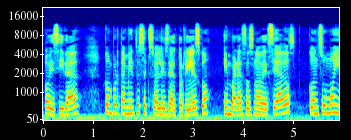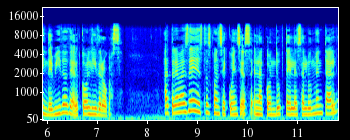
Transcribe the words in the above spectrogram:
obesidad, comportamientos sexuales de alto riesgo, embarazos no deseados, consumo indebido de alcohol y drogas. A través de estas consecuencias en la conducta y la salud mental,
